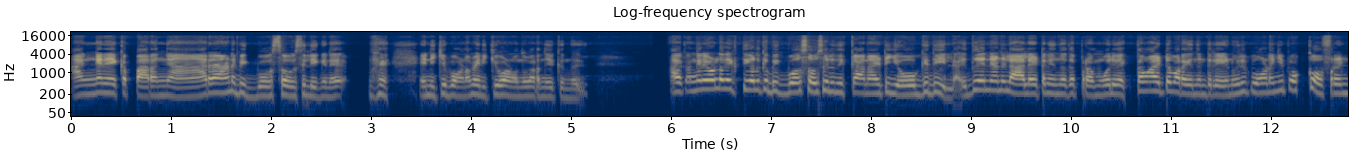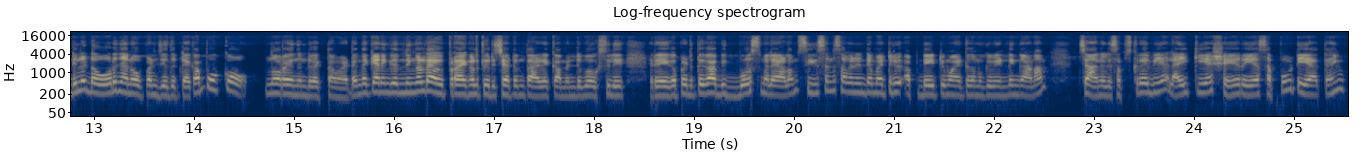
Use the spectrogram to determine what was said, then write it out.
അങ്ങനെയൊക്കെ പറഞ്ഞ് ആരാണ് ബിഗ് ബോസ് ഹൗസിൽ ഇങ്ങനെ എനിക്ക് പോകണം എനിക്ക് പോകണം എന്ന് പറഞ്ഞു നിൽക്കുന്നത്? അ- അങ്ങനെയുള്ള വ്യക്തികൾക്ക് ബിഗ് ബോസ് ഹൗസിൽ നിൽക്കാനായിട്ട് യോഗ്യതയില്ല. ഇത് തന്നെയാണ് ലാലേട്ടൻ ഇന്നത്തെ പ്രമോൽ വ്യക്തമായിട്ട് പറയുന്നുണ്ട്. രേണുവിൽ പോകണമെങ്കിൽ പൊക്കോ? ഫ്രണ്ടിലെ ഡോർ ഞാൻ ഓപ്പൺ ചെയ്തിട്ടേക്കാം പൊക്കോ? എന്ന് പറയുന്നുണ്ട് വ്യക്തമായിട്ട്. എന്തൊക്കെയാണെങ്കിലും നിങ്ങളുടെ അഭിപ്രായങ്ങൾ തീർച്ചയായിട്ടും താഴെ കമന്റ് ബോക്സിൽ രേഖപ്പെടുത്തുക. ബിഗ് ബോസ് മലയാളം സീസൺ സെവനിന്റെ മറ്റൊരു അപ്ഡേറ്റുമായിട്ട് നമുക്ക് വീണ്ടും കാണാം. ചാനൽ സബ്സ്ക്രൈബ് ചെയ്യുക ലൈക്ക് ചെയ്യുക ഷെയർ ചെയ്യുക സപ്പോർട്ട് ചെയ്യുക. താങ്ക്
